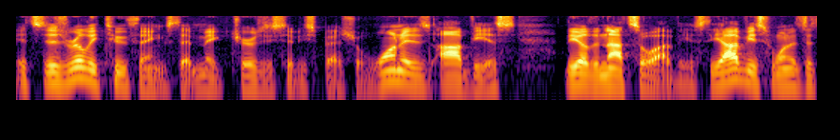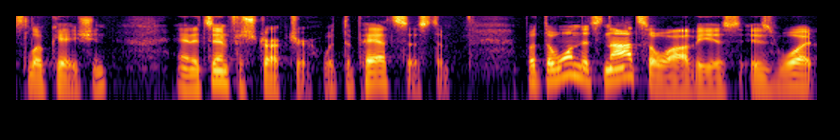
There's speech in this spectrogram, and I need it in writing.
It's, there's really two things that make Jersey City special. One is obvious, the other not so obvious. The obvious one is its location and its infrastructure with the path system. But the one that's not so obvious is what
